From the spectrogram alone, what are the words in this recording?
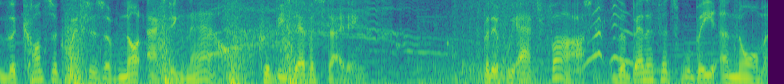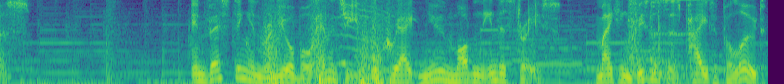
The consequences of not acting now could be devastating. But if we act fast, the benefits will be enormous. Investing in renewable energy will create new modern industries. Making businesses pay to pollute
